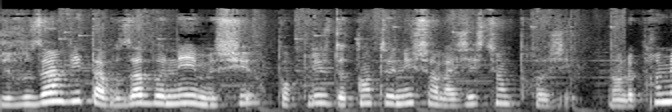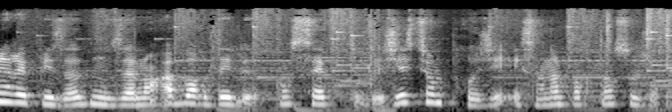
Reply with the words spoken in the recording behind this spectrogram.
Je vous invite à vous abonner et me suivre pour plus de contenu sur la gestion de projet. Dans le premier épisode, nous allons aborder le concept de gestion de projet et son importance aujourd'hui.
